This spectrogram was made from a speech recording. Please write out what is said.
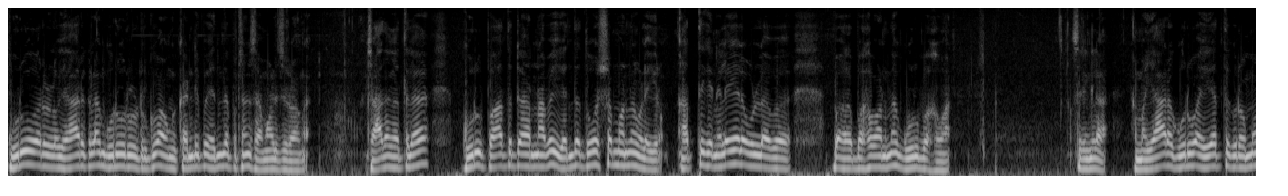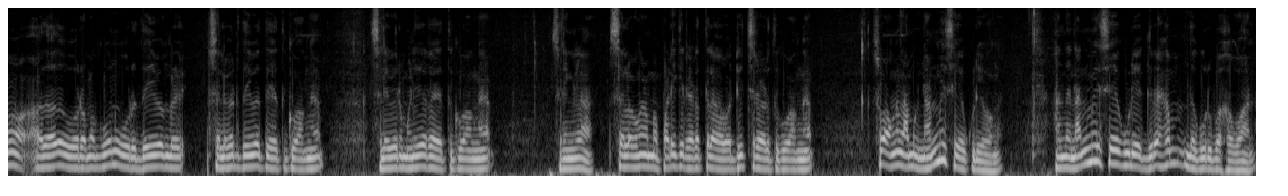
குருவர்கள் யாருக்கெல்லாம் குருவர்கள் இருக்கோ அவங்க கண்டிப்பாக எந்த பிரச்சனையும் சமாளிச்சிடுவாங்க ஜாதகத்தில் குரு பார்த்துட்டாருனாவே எந்த தோஷமாக இருந்தாலும் விளைகிறோம் அத்தகைய நிலையில் உள்ள ப- பகவான் தான் குரு பகவான். சரிங்களா? நம்ம யாரை குருவாக ஏற்றுக்கிறோமோ அதாவது ஒரு நமக்குன்னு ஒரு தெய்வங்கள் சில பேர் தெய்வத்தை ஏற்றுக்குவாங்க சில பேர் மனிதரை ஏற்றுக்குவாங்க சரிங்களா? சிலவங்க நம்ம படிக்கிற இடத்துல டீச்சரை எடுத்துக்குவாங்க. ஸோ அவங்க நமக்கு நன்மை செய்யக்கூடியவங்க. அந்த நன்மை செய்யக்கூடிய கிரகம் இந்த குரு பகவான்.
